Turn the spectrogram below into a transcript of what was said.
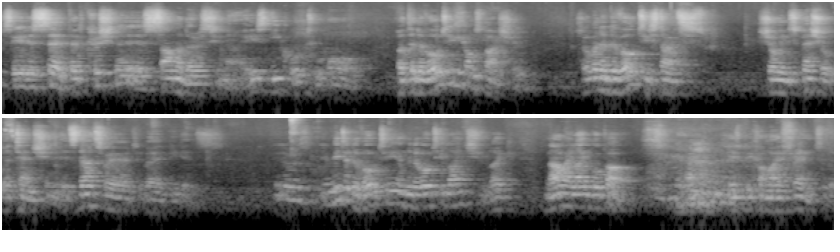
See, it is said that Krishna is Samadarsina, he is equal to all. But the devotee becomes partial. So when a devotee starts showing special attention, it's that's where it, where it begins. You, meet a devotee and the devotee likes you. Like, now I like Gopal. He's become my friend today.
